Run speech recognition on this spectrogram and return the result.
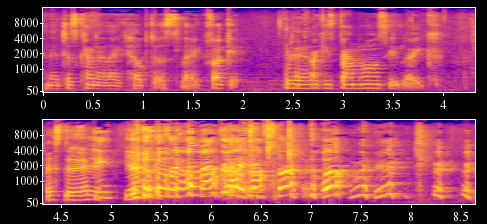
and it just kind of like helped us like fuck it, yeah. aquí estamos y like. Estoy aquí. Yeah, exactamente, exactamente.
